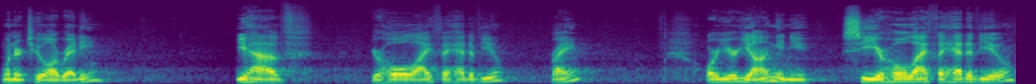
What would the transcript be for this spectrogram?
one or two already. You have your whole life ahead of you, right? Or you're young and you see your whole life ahead of you.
